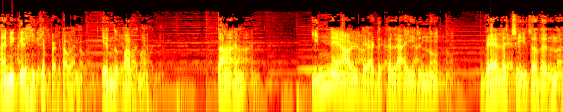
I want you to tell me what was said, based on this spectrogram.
അനുഗ്രഹിക്കപ്പെട്ടവൻ എന്ന് പറഞ്ഞു. താൻ ഇന്നയാളുടെ അടുക്കലായിരുന്നു വേല ചെയ്തതെന്ന്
